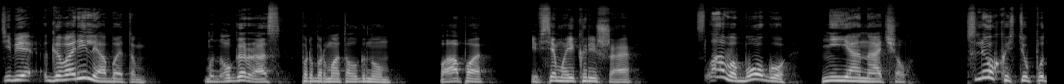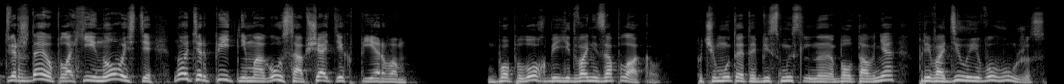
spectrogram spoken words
Тебе говорили об этом?» «Много раз», — пробормотал гном. «Папа и все мои кореша». «Слава богу, не я начал. С легкостью подтверждаю плохие новости, но терпеть не могу сообщать их первым». Боб Лохби едва не заплакал. Почему-то эта бессмысленная болтовня приводила его в ужас.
